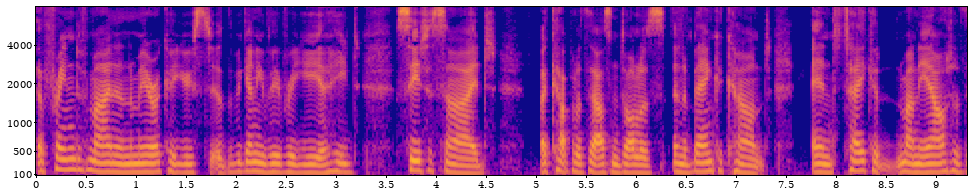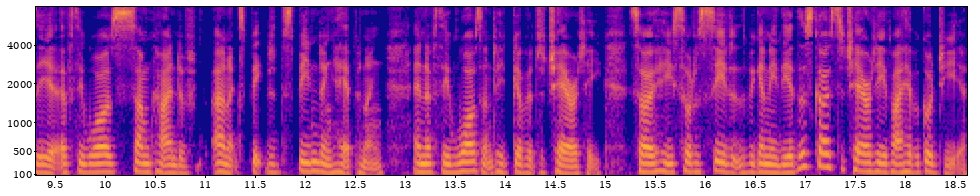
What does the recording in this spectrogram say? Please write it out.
a friend of mine in America used to, at the beginning of every year, he'd set aside a couple of thousand dollars in a bank account and take it, money out of there if there was some kind of unexpected spending happening. And if there wasn't, he'd give it to charity. So he sort of said at the beginning of the year, this goes to charity if I have a good year,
